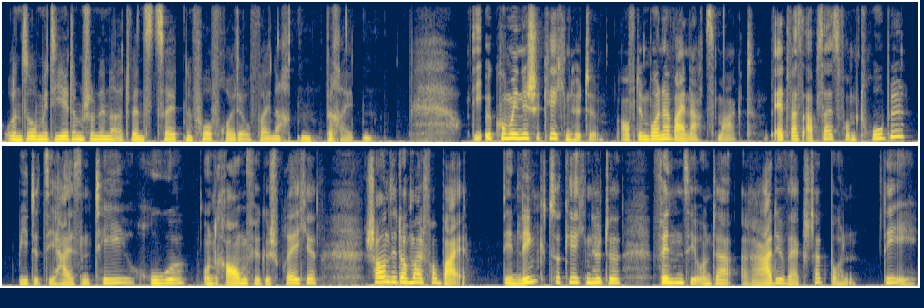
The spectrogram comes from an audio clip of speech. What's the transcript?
und so mit jedem schon in der Adventszeit eine Vorfreude auf Weihnachten bereiten. Die ökumenische Kirchenhütte auf dem Bonner Weihnachtsmarkt. Etwas abseits vom Trubel bietet sie heißen Tee, Ruhe und Raum für Gespräche. Schauen Sie doch mal vorbei. Den Link zur Kirchenhütte finden Sie unter radiowerkstattbonn.de.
